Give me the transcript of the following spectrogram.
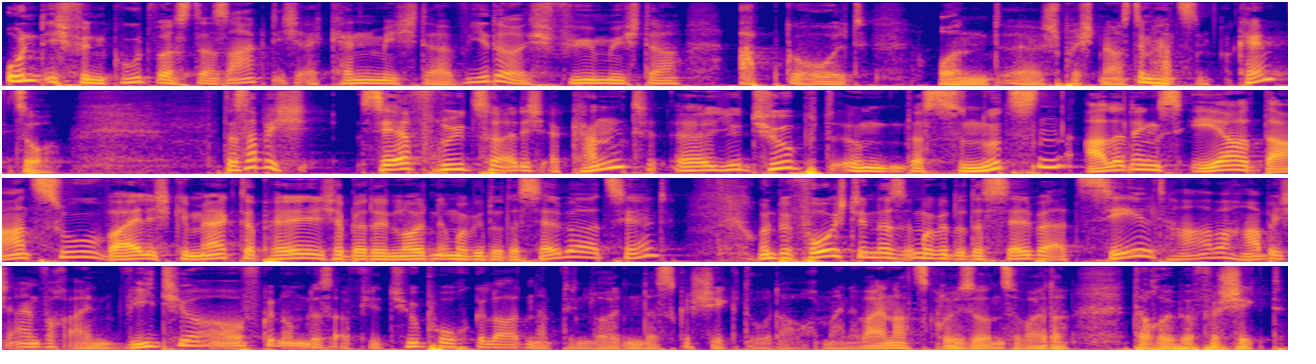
Und ich finde gut, was der sagt, ich erkenne mich da wieder, ich fühle mich da abgeholt und äh, spricht mir aus dem Herzen, okay? So. Das habe ich sehr frühzeitig erkannt, äh, YouTube, um das zu nutzen. Allerdings eher dazu, weil ich gemerkt habe, hey, ich habe ja den Leuten immer wieder dasselbe erzählt. Und bevor ich denen das immer wieder dasselbe erzählt habe, habe ich einfach ein Video aufgenommen, das auf YouTube hochgeladen, habe den Leuten das geschickt oder auch meine Weihnachtsgrüße und so weiter darüber verschickt.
